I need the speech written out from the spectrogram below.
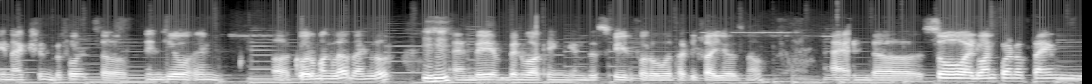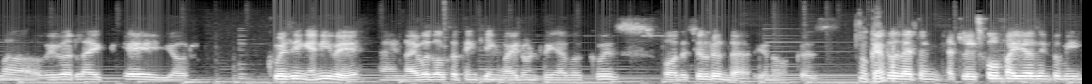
in Action before. It's a NGO in uh, Koramangala, Bangalore, mm-hmm. and they have been working in this field for over 35 years now. And uh, so, at one point of time, uh, we were like, "Hey, you're quizzing anyway," and I was also thinking, "Why don't we have a quiz for the children there?" You know, because okay. it was, I think, at least four five years into me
